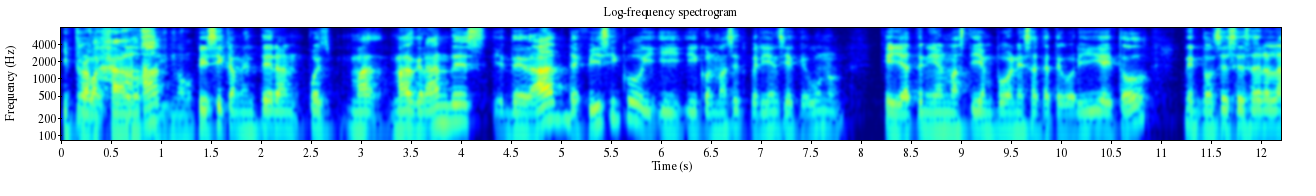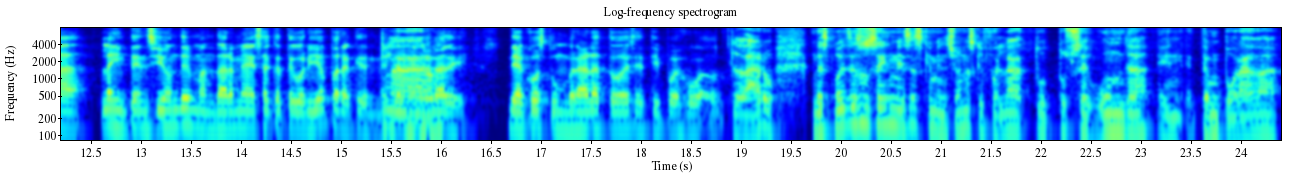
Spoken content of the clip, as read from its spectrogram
Y trabajados, ¿no? Físicamente eran pues más, más grandes de edad, de físico y, y, y con más experiencia que uno, que ya tenían más tiempo en esa categoría y todo. Entonces esa era la, la intención de mandarme a esa categoría para que me claro. terminara de, de, acostumbrar a todo ese tipo de jugadores. Claro, después de esos seis meses que mencionas que fue la, tu, tu segunda en, temporada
